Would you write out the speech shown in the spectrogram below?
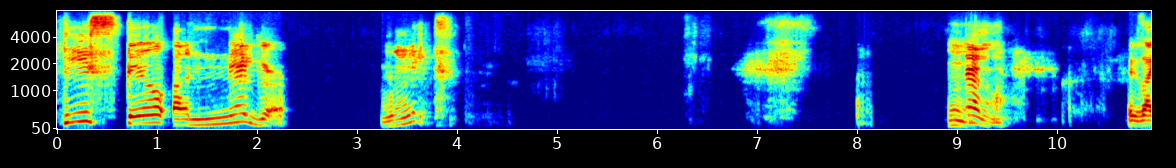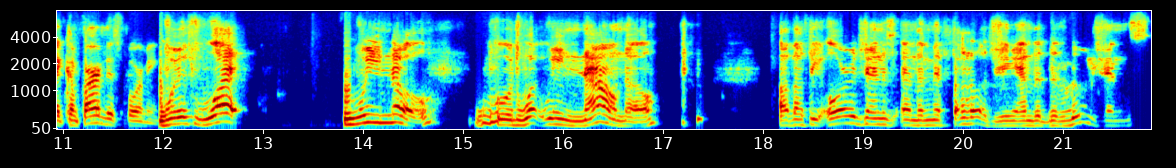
He's still a nigger, right? Hmm. Now, He's like, confirm this for me. with what we know, with what we now know about the origins and the mythology and the delusions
